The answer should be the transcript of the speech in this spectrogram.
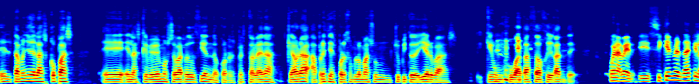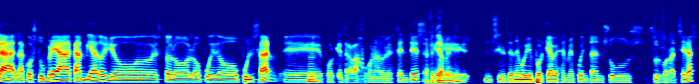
el tamaño de las copas eh, en las que bebemos se va reduciendo con respecto a la edad? Que ahora aprecias, por ejemplo, más un chupito de hierbas que un cubatazo gigante. Bueno, a ver, eh, sí que es verdad que la, la costumbre ha cambiado. Yo esto lo, lo puedo pulsar eh, porque trabajo con adolescentes. que, Efectivamente. sin entender muy bien por qué a veces me cuentan sus, sus borracheras.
